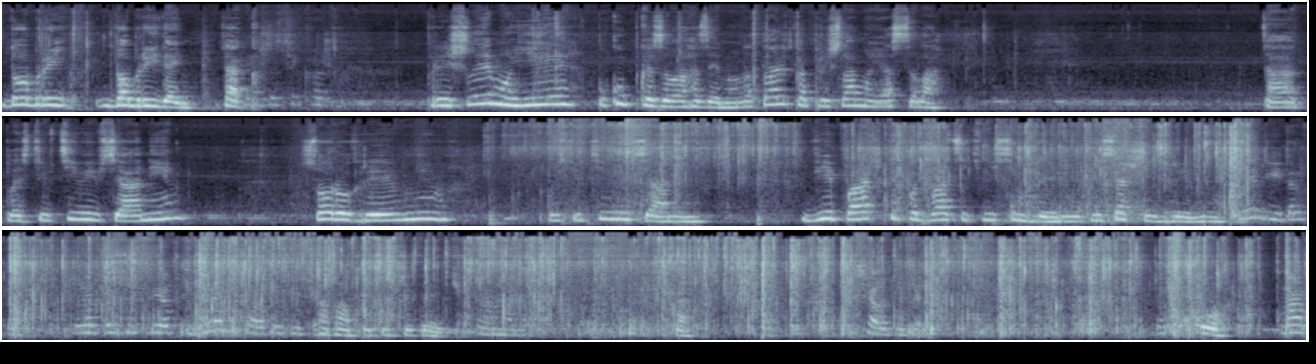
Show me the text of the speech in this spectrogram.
Добрий, добрий день. Так, прийшли мої покупки з магазину. Наталька прийшла моя з села. Так, пластівці вівсяні. 40 гривень. Пластівці вівсяні. Дві пачки по 28 гривень, 56 гривень. Не дві, там три. Вона просто спочатку дві написала, потім три. Ага, потім ще третю. Нормально. Так. Ще бери. О, Мам,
